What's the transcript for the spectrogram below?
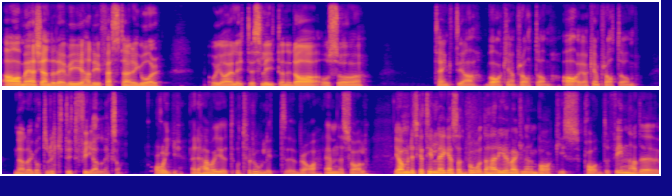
ja, men jag kände det. Vi hade ju fest här igår. Och jag är lite sliten idag och så tänkte jag, vad kan jag prata om? Ja, jag kan prata om när det har gått riktigt fel liksom. Oj, det här var ju ett otroligt eh, bra ämnesval. Ja, men det ska tilläggas att både, det här är verkligen en bakispodd. Finn hade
